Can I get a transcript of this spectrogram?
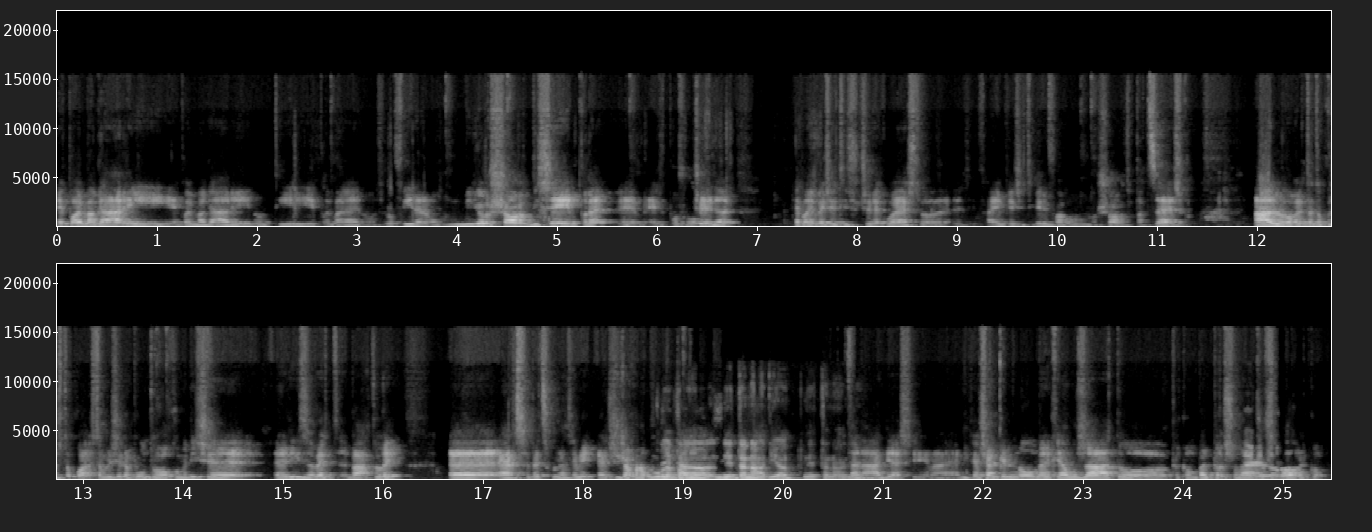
e poi magari, e poi magari non ti poi magari non se lo fila il miglior short di sempre e, e può succedere. E poi invece ti succede questo e ti fai, invece ti viene fuori uno short pazzesco. Allora intanto questo qua stavo dicendo appunto come dice Elizabeth Bathory eh, Ersebet scusatemi eh, ci giocano pure detta, detta Nadia detta Nadia, detta Nadia sì, ma mi piace anche il nome che ha usato perché è un bel personaggio Bello. storico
